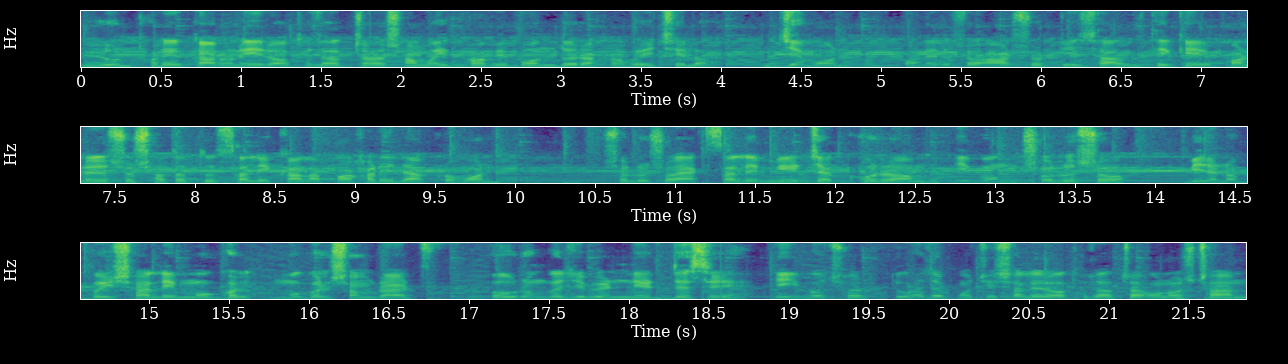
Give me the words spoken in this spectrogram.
লুণ্ঠনের কারণে রথযাত্রা সাময়িকভাবে বন্ধ রাখা হয়েছিল। যেমন, পনেরোশো আটষট্টি সাল থেকে পনেরোশো সাতাত্তর সালে কালা পাহাড়ের আক্রমণ, ষোলোশো এক সালে মির্জা খুরম এবং ষোলোশো বিরানব্বই সালে মুঘল মুঘল সম্রাট ঔরঙ্গজেবের নির্দেশে। এই বছর দু সালের রথযাত্রা অনুষ্ঠান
